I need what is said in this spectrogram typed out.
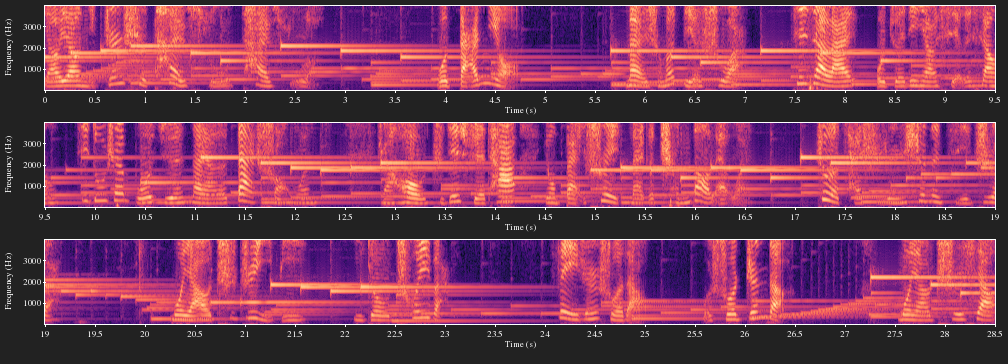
瑶瑶，你真是太俗太俗了，我打你哦！买什么别墅啊？接下来我决定要写个像《基督山伯爵》那样的大爽文。”然后直接学他用百税买个城堡来玩，这才是人生的极致啊！莫瑶嗤之以鼻，你就吹吧。费真说道：“我说真的。”莫瑶嗤笑：“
